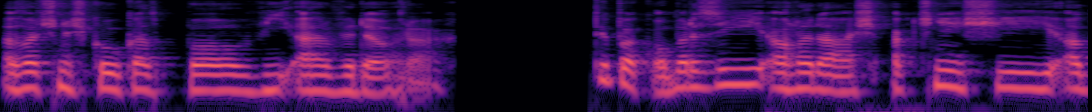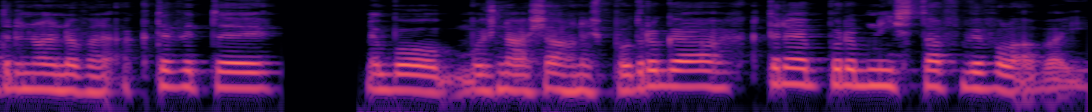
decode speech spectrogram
a začneš koukat po VR videohrách. Ty pak omrzí a hledáš akčnější adrenalinové aktivity, nebo možná šáhneš po drogách, které podobný stav vyvolávají.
